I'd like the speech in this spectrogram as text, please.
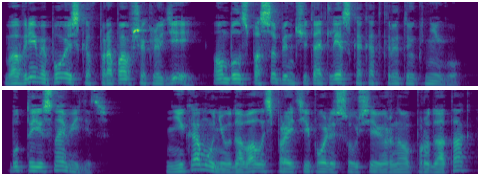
Во время поисков пропавших людей он был способен читать лес как открытую книгу, будто ясновидец. Никому не удавалось пройти по лесу у северного пруда так,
